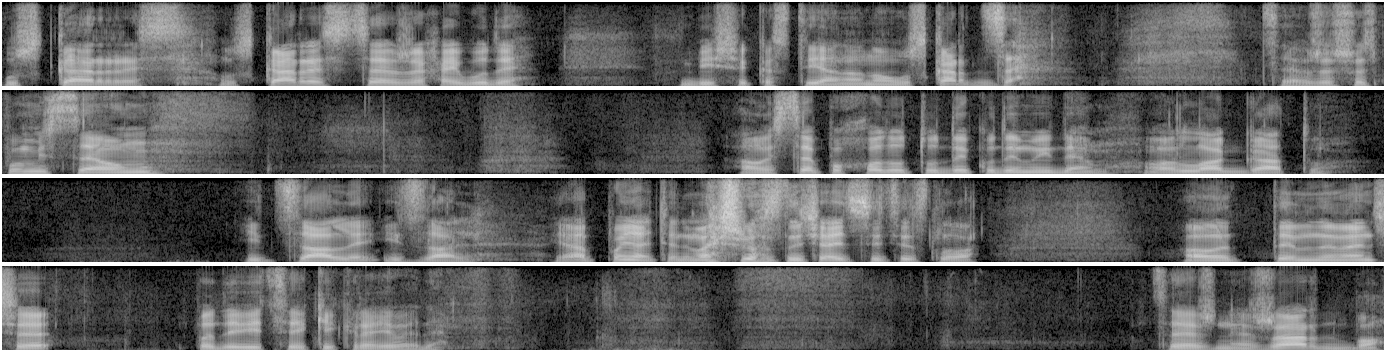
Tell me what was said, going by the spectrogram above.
Ускаррес. Ускаррес це вже хай буде більше кастияна, але ускардзе. Це вже щось по місцевому. А ось це, походу, туди, куди ми йдемо. Орлагату. Ідзале, ізаль. Я поняття не маю, що означають всі ці слова. Але тим не менше, подивіться, які краєвиди. Це ж не жарт, бо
